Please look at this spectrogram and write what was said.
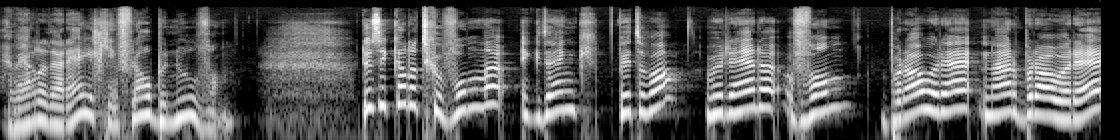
En wij hadden daar eigenlijk geen flauw benul van. Dus ik had het gevonden. Ik denk, weet je wat? We rijden van brouwerij naar brouwerij.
